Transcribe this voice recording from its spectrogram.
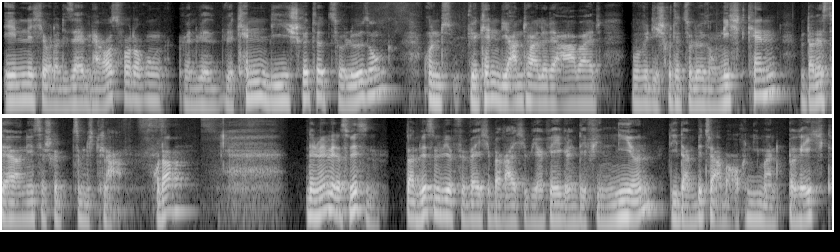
ähnliche oder dieselben Herausforderungen. Wenn wir, wir kennen die Schritte zur Lösung und wir kennen die Anteile der Arbeit, wo wir die Schritte zur Lösung nicht kennen. Und dann ist der nächste Schritt ziemlich klar, oder? Denn wenn wir das wissen, dann wissen wir, für welche Bereiche wir Regeln definieren, die dann bitte aber auch niemand bricht,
